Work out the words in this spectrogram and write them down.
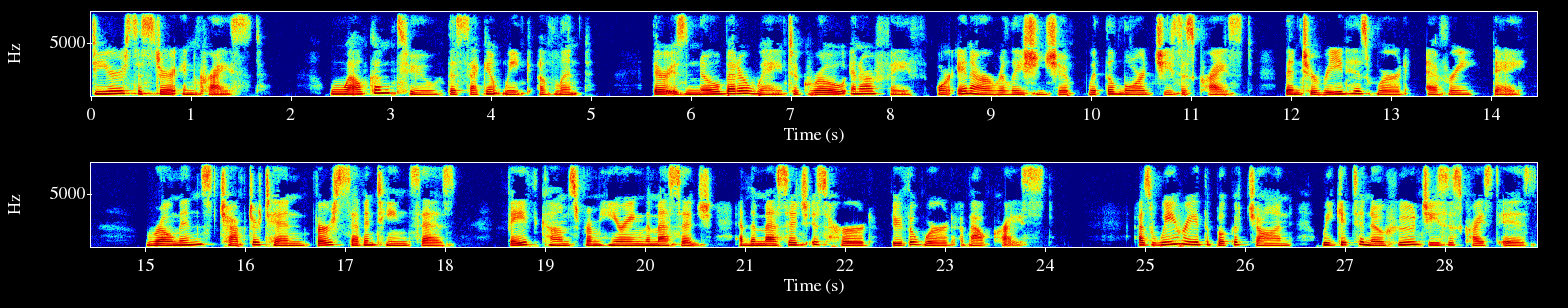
Dear sister in Christ, welcome to the second week of Lent. There is no better way to grow in our faith or in our relationship with the Lord Jesus Christ than to read his word every day. Romans chapter 10 verse 17 says, Faith comes from hearing the message, and the message is heard through the word about Christ. As we read the book of John, we get to know who Jesus Christ is.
